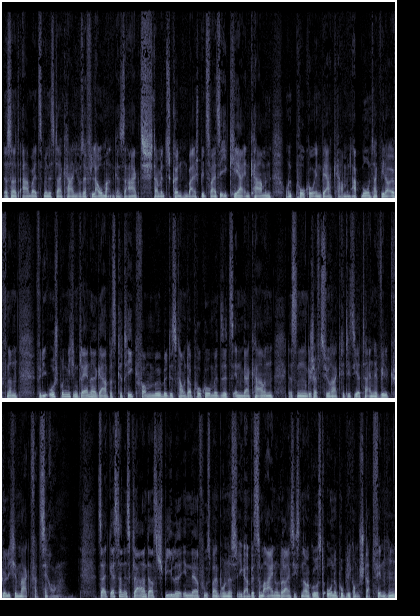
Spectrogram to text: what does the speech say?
Das hat Arbeitsminister Karl-Josef Laumann gesagt. Damit könnten beispielsweise Ikea in Kamen und Poco in Bergkamen ab Montag wieder öffnen. Für die ursprünglichen Pläne gab es Kritik vom Möbeldiscounter Poco mit Sitz in Bergkamen. Dessen Geschäftsführer kritisierte eine willkürliche Marktverzerrung. Seit gestern ist klar, dass Spiele in der Fußball-Bundesliga bis zum 31. August ohne Publikum stattfinden.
